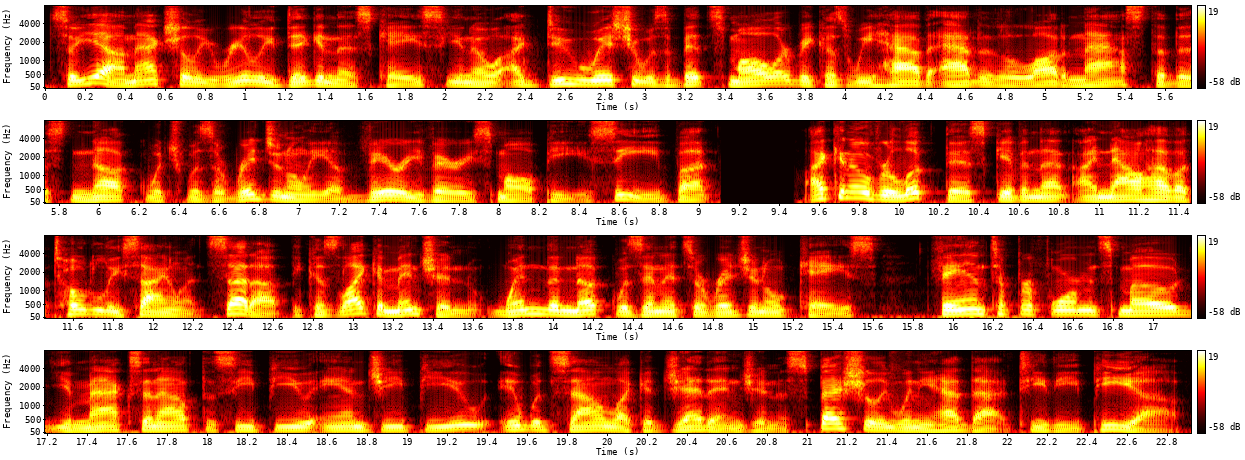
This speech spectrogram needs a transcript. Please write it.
So yeah, I'm actually really digging this case. You know, I do wish it was a bit smaller because we have added a lot of mass to this NUC, which was originally a very, very small PC, but I can overlook this given that I now have a totally silent setup because like I mentioned, when the NUC was in its original case, fan to performance mode, you maxing out the CPU and GPU, it would sound like a jet engine, especially when you had that TDP up.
